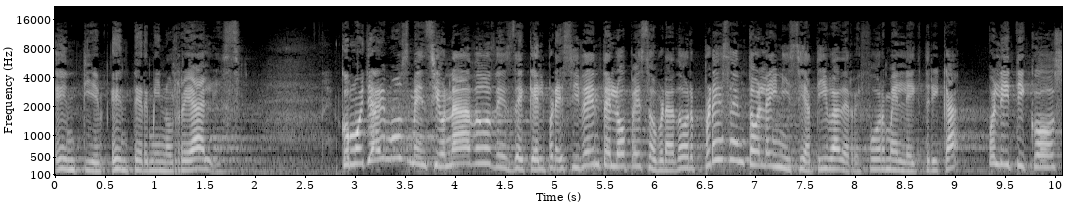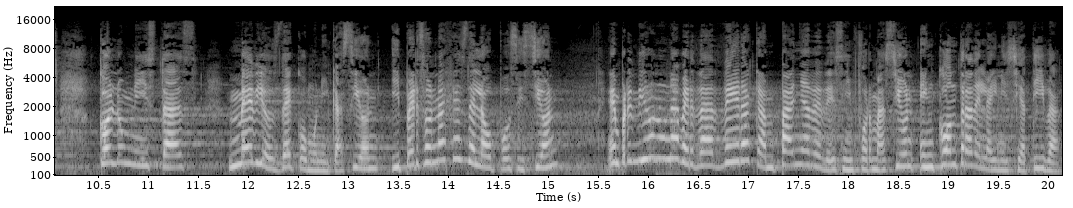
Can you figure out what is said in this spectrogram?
en, términos reales. Como ya hemos mencionado, desde que el presidente López Obrador presentó la iniciativa de reforma eléctrica, políticos, columnistas, medios de comunicación y personajes de la oposición emprendieron una verdadera campaña de desinformación en contra de la iniciativa.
